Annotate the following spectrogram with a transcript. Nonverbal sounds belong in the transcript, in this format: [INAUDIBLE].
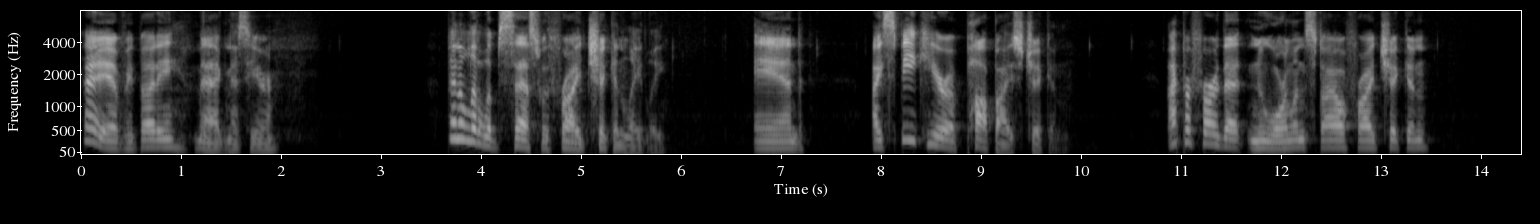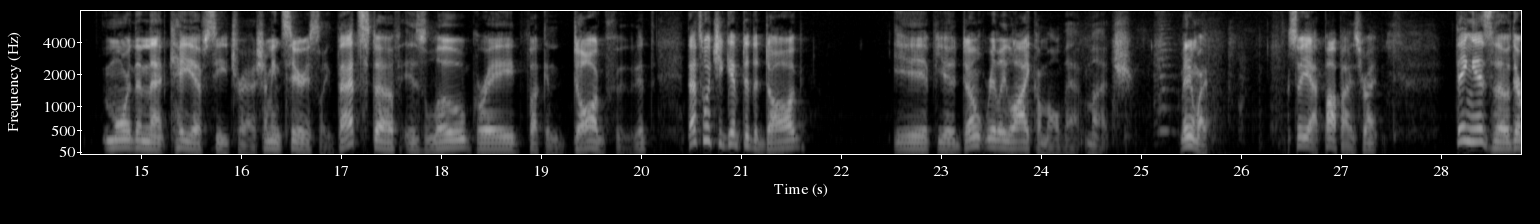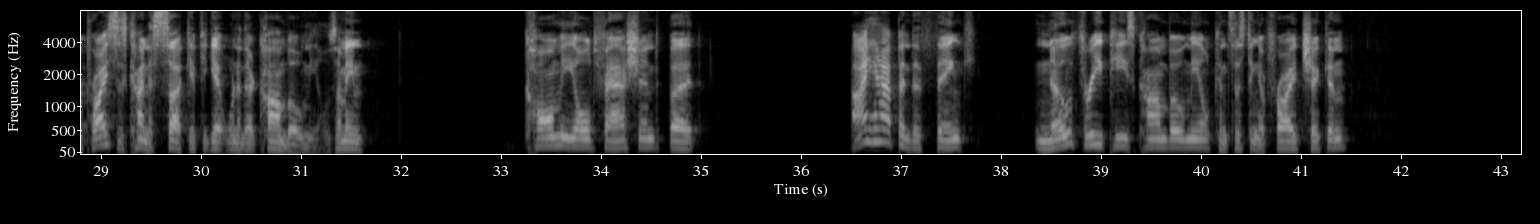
Hey everybody, Magnus here. Been a little obsessed with fried chicken lately. And I speak here of Popeye's chicken. I prefer that New Orleans style fried chicken more than that KFC trash. I mean, seriously, that stuff is low grade fucking dog food. It, that's what you give to the dog if you don't really like them all that much. Anyway, so yeah, Popeyes, right? Thing is, though, their prices kind of suck if you get one of their combo meals. I mean, call me old fashioned, but I happen to think no three piece combo meal consisting of fried chicken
